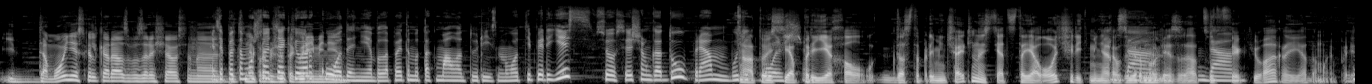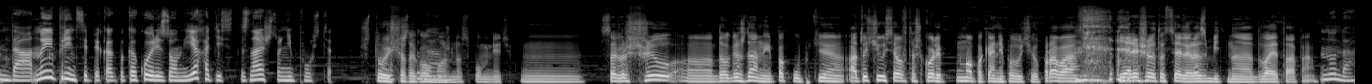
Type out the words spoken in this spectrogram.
и домой несколько раз возвращался на Это потому, что у тебя. QR-кода не было, поэтому так мало туризма. Вот теперь есть, все, в следующем году прям будет а, то больше. есть я приехал к достопримечательности, отстоял очередь, меня Да, развернули за да. отсутствие QR, и я домой поехал. Да, ну и в принципе, как бы какой резон ехать, если ты знаешь, что не пустят? Что Так еще что такого да. можно вспомнить? М, Совершил э, долгожданные покупки, отучился в автошколе, но пока не получил права. Я решил эту цель разбить на два этапа. Ну да,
